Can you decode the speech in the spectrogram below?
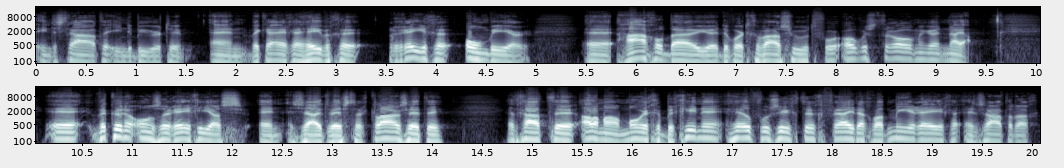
in de straten, in de buurten. En we krijgen hevige regen, onweer, hagelbuien. Er wordt gewaarschuwd voor overstromingen. Nou ja, we kunnen onze regenjas en zuidwester klaarzetten. Het gaat allemaal morgen beginnen, heel voorzichtig. Vrijdag wat meer regen en zaterdag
